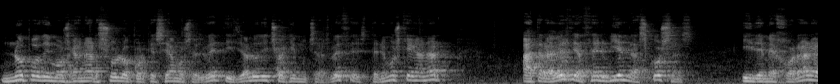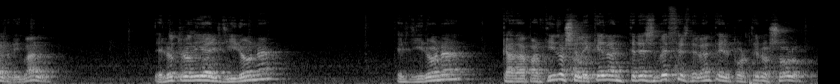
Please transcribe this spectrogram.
no podemos ganar solo porque seamos el Betis, ya lo he dicho aquí muchas veces, tenemos que ganar a través de hacer bien las cosas y de mejorar al rival. El otro día el Girona, el Girona, cada partido se le quedan tres veces delante del portero solo.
